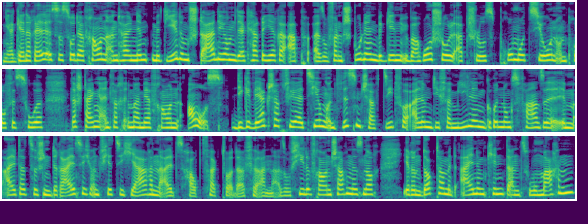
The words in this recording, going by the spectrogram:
Ja, generell ist es so, der Frauenanteil nimmt mit jedem Stadium der Karriere ab. Also von Studienbeginn über Hochschulabschluss, Promotion und Professur. Da steigen einfach immer mehr Frauen aus. Die Gewerkschaft für Erziehung und Wissenschaft sieht vor allem die Familiengründungsphase im Alter zwischen 30 und 40 Jahren als Hauptfaktor dafür an. Also viele Frauen schaffen es noch, ihren Doktor mit einem Kind dann zu machen,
